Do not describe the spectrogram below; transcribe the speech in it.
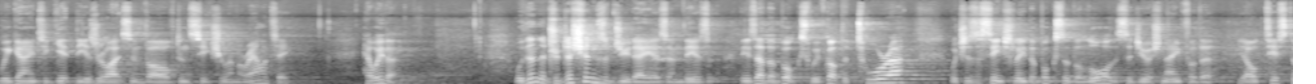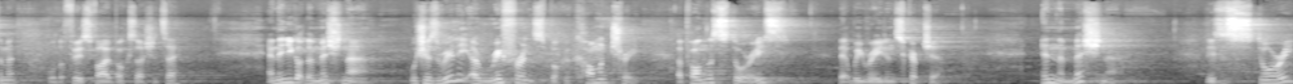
we're going to get the Israelites involved in sexual immorality. However, Within the traditions of Judaism, there's, there's other books. We've got the Torah, which is essentially the books of the law. That's the Jewish name for the, the Old Testament, or the first five books, I should say. And then you've got the Mishnah, which is really a reference book, a commentary upon the stories that we read in Scripture. In the Mishnah, there's a story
